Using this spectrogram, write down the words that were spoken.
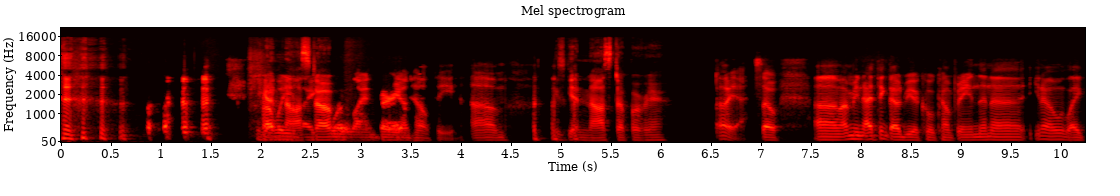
probably like up. borderline very unhealthy. Um, He's getting nosed up over here. oh yeah. So um, I mean, I think that would be a cool company, and then uh, you know, like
